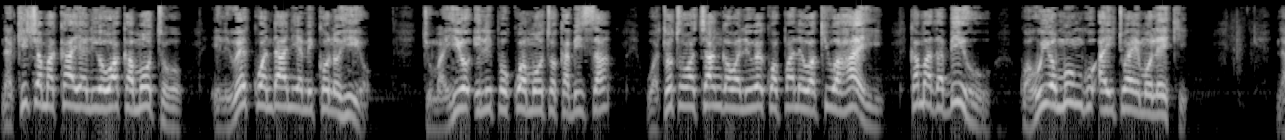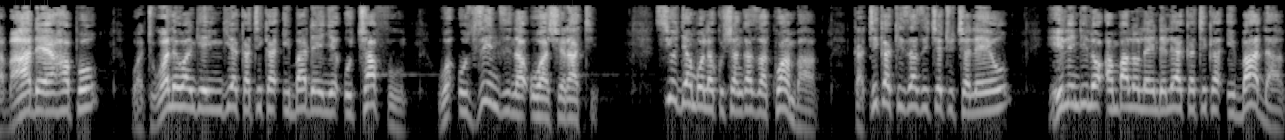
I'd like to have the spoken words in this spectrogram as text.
na kisha makaa yaliyowaka moto iliwekwa ndani ya mikono hiyo. Chuma hiyo ilipokuwa moto kabisa watoto wachanga waliwekwa pale wakiwa hai kama dhabihu kwa huyo mungu aitwaye moleki. Na baada ya hapo watu wale wangeingia katika ibada yenye uchafu wa uzinzi na uasherati siyo jambo la kushangaza kwamba katika kizazi chetu cha leo hili ndilo ambalo laendelea katika ibada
